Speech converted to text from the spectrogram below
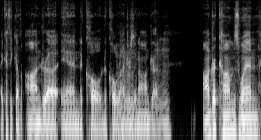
Like I think of Andra and Nicole, Nicole Rogers Mhm. and Andra. Mhm. Andra comes when,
